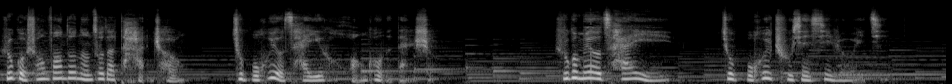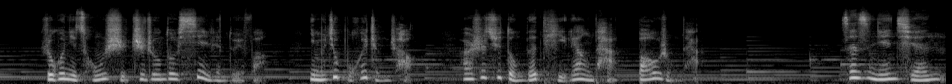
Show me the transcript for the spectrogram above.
如果双方都能做到坦诚，就不会有猜疑和惶恐的诞生。如果没有猜疑，就不会出现信任危机。如果你从始至终都信任对方，你们就不会争吵。而是去懂得体谅他、包容他。三四年前，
